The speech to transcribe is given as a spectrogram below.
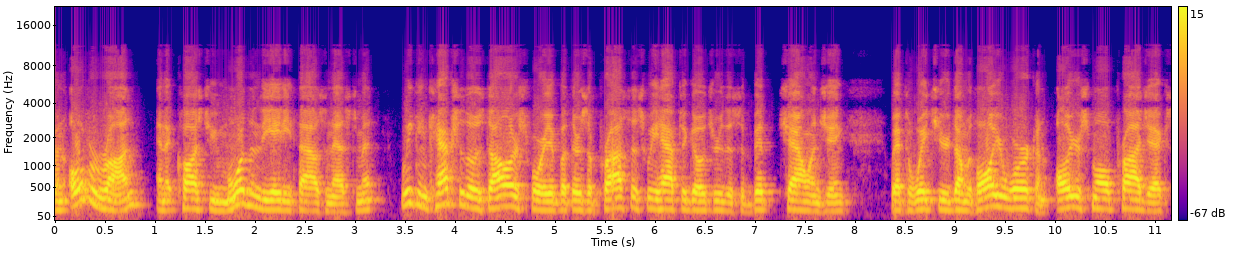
an overrun and it costs you more than the 80,000 estimate, we can capture those dollars for you, but there's a process we have to go through that's a bit challenging. We have to wait till you're done with all your work on all your small projects,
